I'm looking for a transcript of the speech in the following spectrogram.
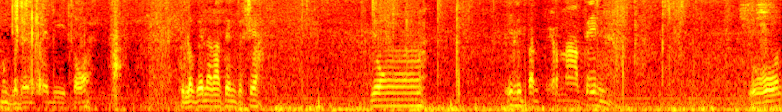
maglagay na tayo dito. Ilagay na natin to siya. Yung elephant ear natin. Yun.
